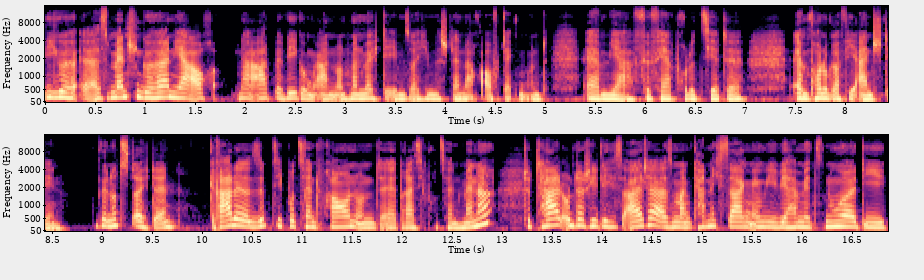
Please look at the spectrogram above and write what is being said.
die, also Menschen gehören ja auch einer Art Bewegung an und man möchte eben solche Missstände auch aufdecken und ähm, ja, für fair produzierte ähm, Pornografie einstehen. Wer nutzt euch denn? Gerade 70 Prozent Frauen und 30 äh, Prozent Männer. Total unterschiedliches Alter. Also man kann nicht sagen, irgendwie, wir haben jetzt nur die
